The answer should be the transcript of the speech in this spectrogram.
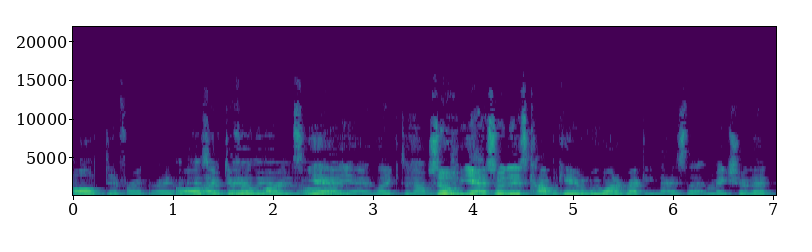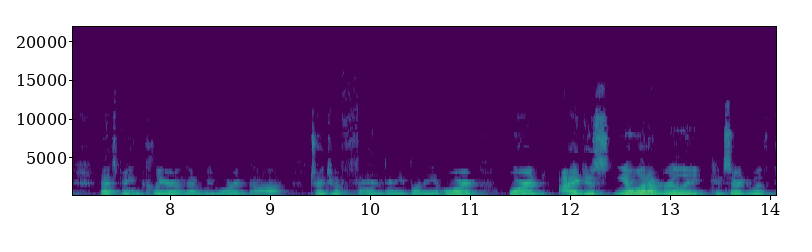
all different, right? All have different parts. Yeah, yeah, like so. Yeah, so it is complicated, and we want to recognize that and make sure that that's being clear and that we weren't uh, trying to offend anybody or or I just you know what I'm really concerned with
